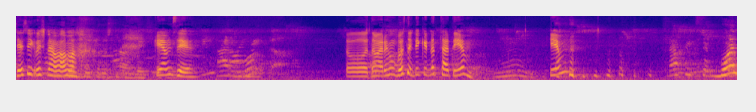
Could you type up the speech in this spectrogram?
જય શ્રી કૃષ્ણ મામા. કેમ છે? તો તમારે હું બસની ટિકિટ નથી થતી એમ? કેમ? ટ્રાફિક છે. બોલ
